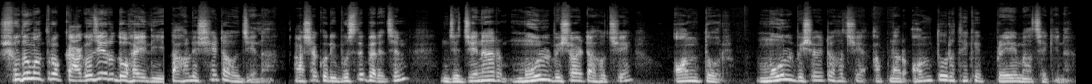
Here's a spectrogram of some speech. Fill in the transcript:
শুধুমাত্র কাগজের দোহাই দিয়ে, তাহলে সেটাও জেনা। আশা করি বুঝতে পেরেছেন যে জেনার মূল বিষয়টা হচ্ছে অন্তর। মূল বিষয়টা হচ্ছে আপনার অন্তর থেকে প্রেম আছে কিনা।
